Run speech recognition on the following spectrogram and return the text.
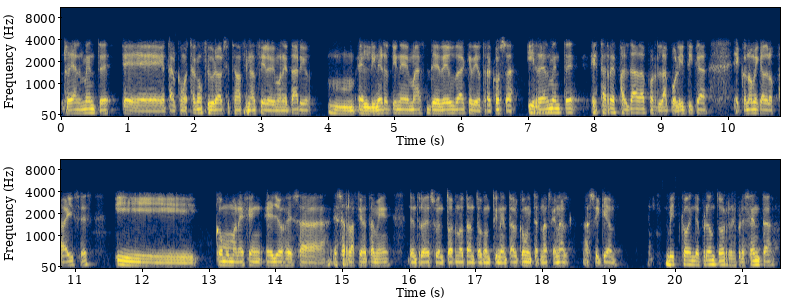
realmente, eh, tal como está configurado el sistema financiero y monetario, mm, el dinero tiene más de deuda que de otra cosa. Y realmente está respaldada por la política económica de los países y cómo manejen ellos esa, esas relaciones también dentro de su entorno, tanto continental como internacional. Así que Bitcoin de pronto representa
